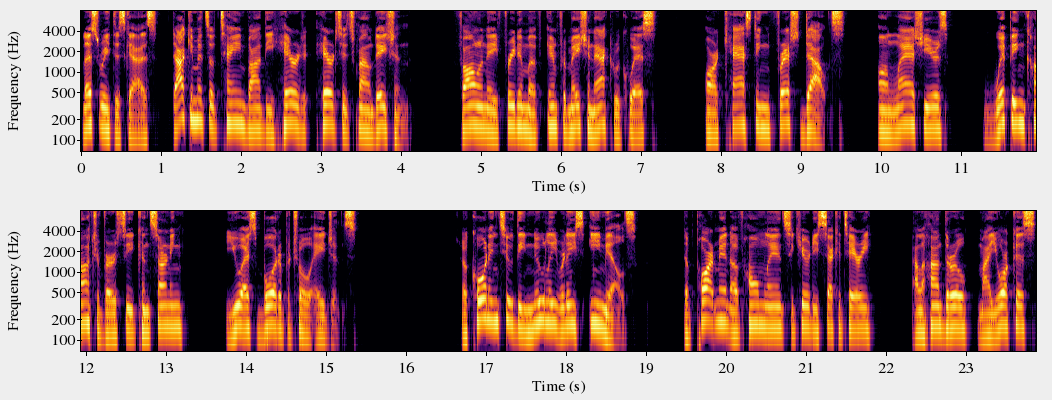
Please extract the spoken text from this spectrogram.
Let's read this, guys. Documents obtained by the Heritage Foundation following a Freedom of Information Act request are casting fresh doubts on last year's whipping controversy concerning U.S. Border Patrol agents. According to the newly released emails, Department of Homeland Security Secretary Alejandro Mayorkas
